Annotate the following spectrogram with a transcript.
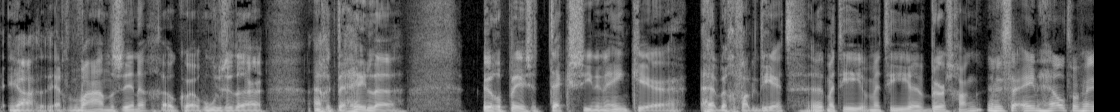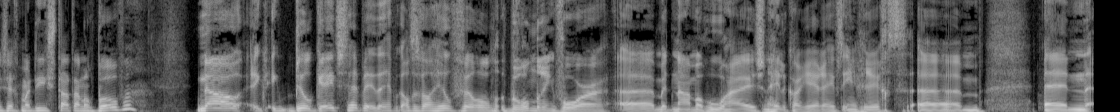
Ja, echt waanzinnig. Ook hoe ze daar eigenlijk de hele Europese tech scene in één keer hebben gevalideerd. Hè, met die, met die beursgang. En is er één held waarvan je zegt, maar die staat daar nog boven? Nou, ik, ik, Bill Gates, heb, daar heb ik altijd wel heel veel bewondering voor. Uh, met name hoe hij zijn hele carrière heeft ingericht. Um, en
